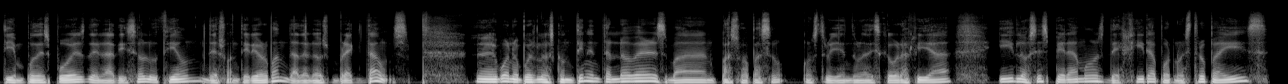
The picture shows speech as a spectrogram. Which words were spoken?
tiempo después de la disolución de su anterior banda, de los Breakdowns. Eh, bueno, pues los Continental Lovers van paso a paso construyendo una discografía y los esperamos de gira por nuestro país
